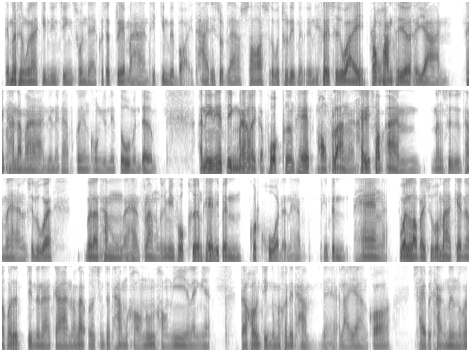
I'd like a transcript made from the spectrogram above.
แต่เมื่อถึงเวลากินจริง ๆ ส่วนใหญ่ก็จะเตรียมอาหารที่กินบ่อยๆท้ายที่สุดแล้วซอสหรือวัตถุดิบอื่นๆที่เคยซื้อไว้เพราะความทะเยอทะยานในการทำอาหารเนี่ยนะครับก็ยังคงอยู่ในตู้เหมือนเดิม อันนี้เนี่ยจริงมากเลยกับพวกเครื่องเทศของฝรั่งอะใครที่ชอบอ่านหนังสือทำอาหารจะรู้ว่าเวลาทำอาหารฝรั่งมันก็จะมีพวกเครื่องเทศที่เป็นขวดๆอะนะครับ ที่เป็นแห้งอะเวลาเราไปซูเปอร์มาร์เก็ตเราก็จะจินตนาการว่าแบบเออฉันจะทำของนู่นของนี่อะไรเงี้ยแต่เขาจริงก็ไม่ค่อยได้ทำนะฮะหลายอย่างก็ใช้ไปครั้งหนึ่งแล้วก็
